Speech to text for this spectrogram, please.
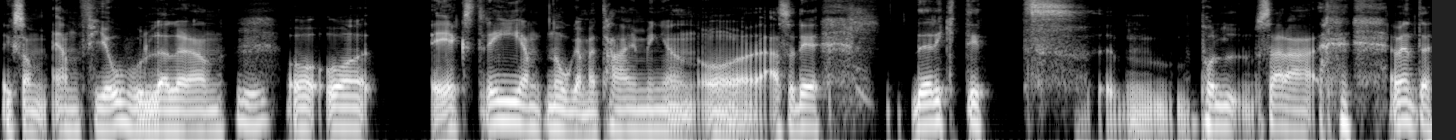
liksom en fiol eller en, Mm. och, och är extremt noga med tajmingen. Och, alltså det, det är riktigt på så här, jag vet inte,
